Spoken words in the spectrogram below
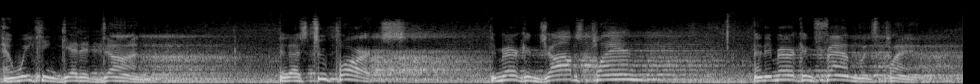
And we can get it done. It has two parts the American Jobs Plan and the American Families Plan.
